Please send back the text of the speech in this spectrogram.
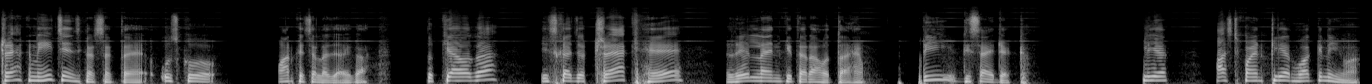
ट्रैक नहीं चेंज कर सकता है, उसको मार के चला जाएगा। तो क्या होगा? इसका जो ट्रैक है रेल लाइन की तरह होता है। Pre decided clear first point clear हुआ कि नहीं हुआ?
